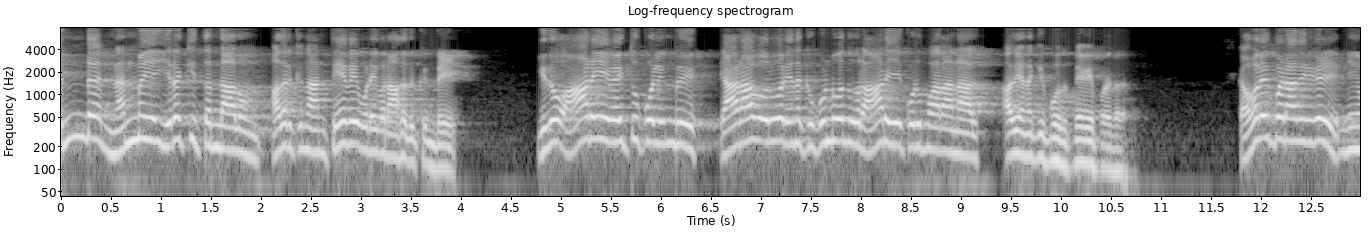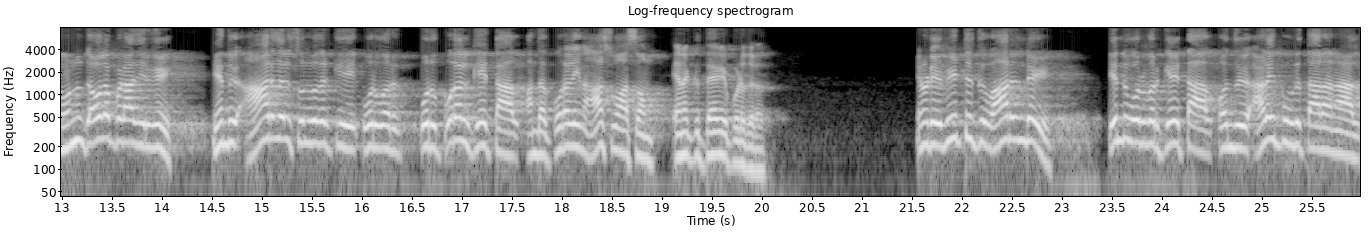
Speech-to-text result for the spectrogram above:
எந்த நன்மையை இறக்கி தந்தாலும் அதற்கு நான் தேவை உடையவனாக இருக்கின்றேன். இதோ ஆடையை வைத்துக்கொள் என்று யாராவது ஒருவர் எனக்கு கொண்டு வந்து ஒரு ஆடையை கொடுப்பாரானால் அது எனக்கு இப்போது தேவைப்படுகிறது. கவலைப்படாதீர்கள் நீ ஒன்றும் கவலைப்படாதீர்கள் என்று ஆறுதல் சொல்வதற்கு ஒருவர் ஒரு குரல் கேட்டால் அந்த குரலின் ஆசுவாசம் எனக்கு தேவைப்படுகிறது. என்னுடைய வீட்டுக்கு வாருங்கள் என்று ஒருவர் கேட்டால் வந்து அழைப்பு விடுத்தாரானால்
